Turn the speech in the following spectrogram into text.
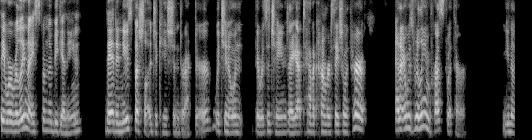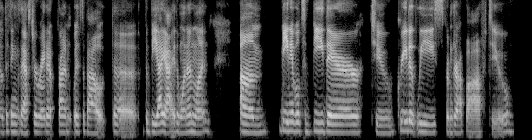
they were really nice from the beginning. They had a new special education director, which, you know, when there was a change, I got to have a conversation with her. And I was really impressed with her. You know, the things I asked her right up front was about the the BII, the one-on-one, um, being able to be there to greet at least from drop off to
